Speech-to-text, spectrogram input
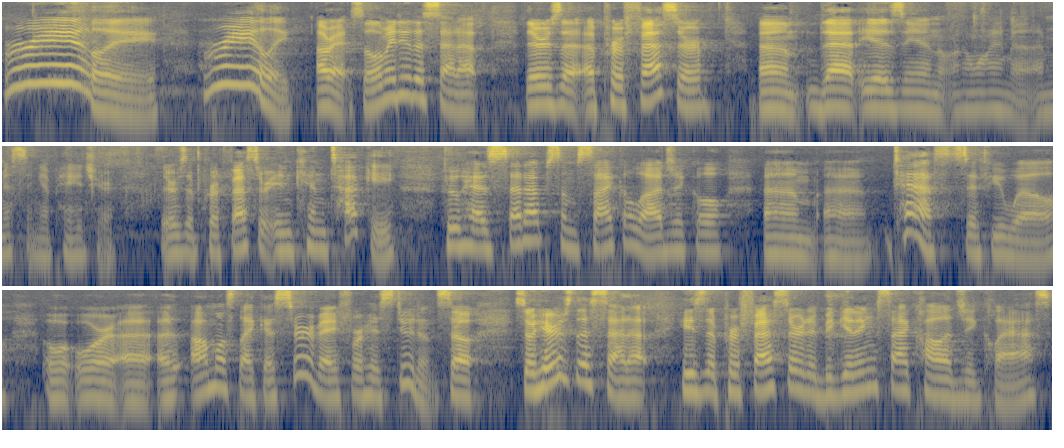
really? Really? All right, so let me do the setup. There's a, a professor um, that is in, oh, wait a minute, I'm missing a page here. There's a professor in Kentucky who has set up some psychological um, uh, tests, if you will, or, or a, a, almost like a survey for his students. So, so here's the setup. He's a professor at a beginning psychology class.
